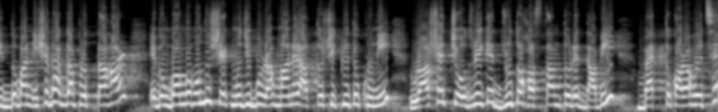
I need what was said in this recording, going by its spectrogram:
বিদ্যমান নিষেধাজ্ঞা প্রত্যাহার এবং বঙ্গবন্ধু শেখ মুজিবুর রহমানের আত্মস্বীকৃত খুনি রাশেদ চৌধুরীকে দ্রুত হস্তান্তরের দাবি ব্যক্ত করা হয়েছে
